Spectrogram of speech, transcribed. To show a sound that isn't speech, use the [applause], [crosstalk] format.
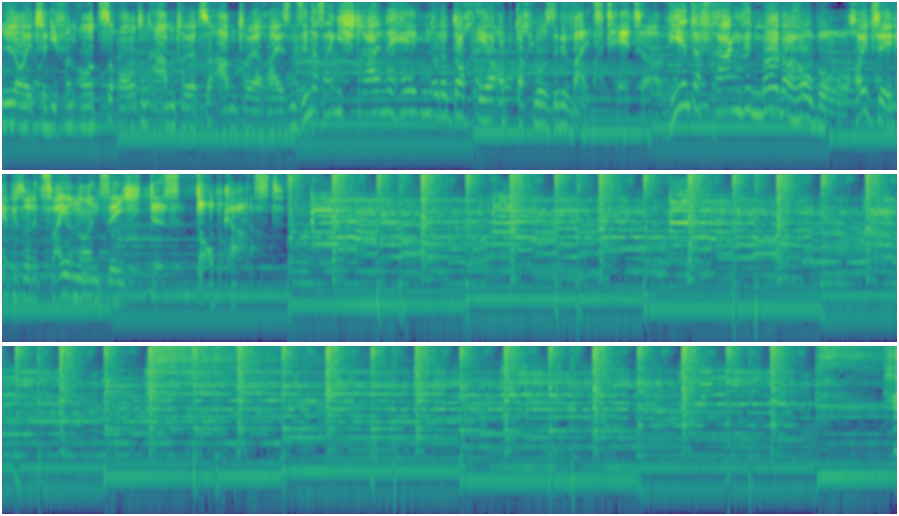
Leute, die von Ort zu Ort und Abenteuer zu Abenteuer reisen, sind das eigentlich strahlende Helden oder doch eher obdachlose Gewalttäter? Wir hinterfragen den Murder Hobo heute in Episode 92 des Dorpcast.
